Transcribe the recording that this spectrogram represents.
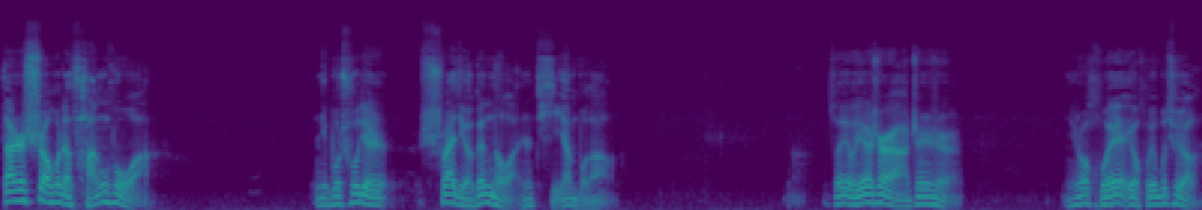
但是社会的残酷啊，你不出去摔几个跟头啊，你是体验不到的啊。所以有些事儿啊，真是，你说回又回不去了，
